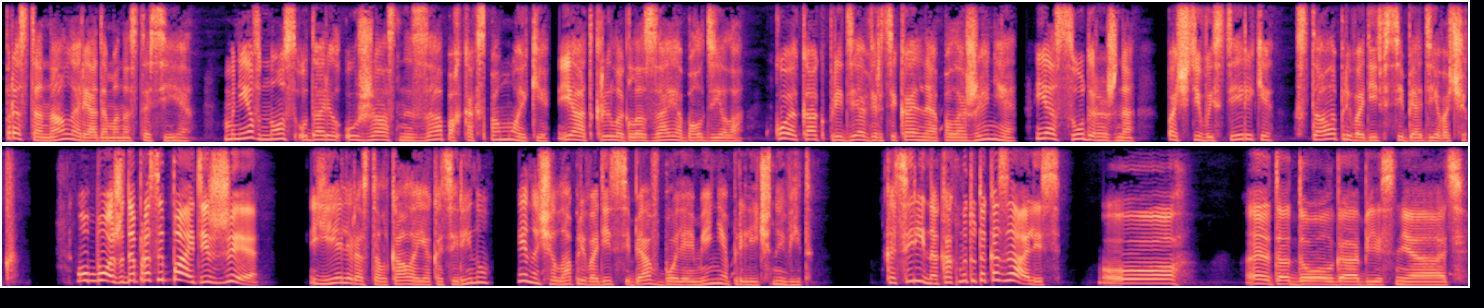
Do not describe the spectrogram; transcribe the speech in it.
Простонала рядом Анастасия. Мне в нос ударил ужасный запах, как с помойки. Я открыла глаза и обалдела. Кое-как, придя в вертикальное положение, я судорожно, почти в истерике, стала приводить в себя девочек. «О боже, да просыпайтесь же!» Еле растолкала я Катерину и начала приводить себя в более-менее приличный вид. «Катерина, как мы тут оказались?» «О, это долго объяснять»,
